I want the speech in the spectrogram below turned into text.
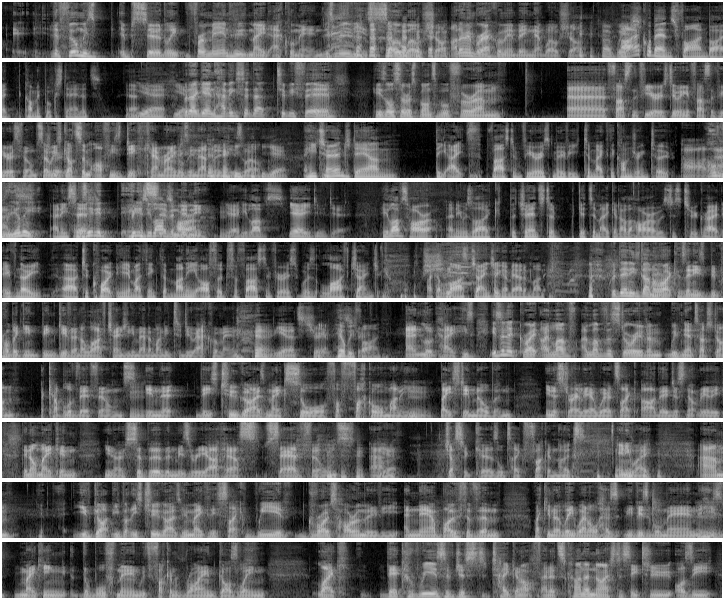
the film is absurdly for a man who made Aquaman. This movie is so well shot. I don't remember Aquaman being that well shot. I Oh, wish. Aquaman's fine by comic book standards. Yeah. yeah, yeah. But again, having said that, to be fair, he's also responsible for um, uh, Fast and the Furious doing a Fast and the Furious film. So he's got some off his dick camera angles in that movie as well. yeah. He turned down the eighth Fast and Furious movie to make The Conjuring two, Ah, Oh, that's- really? and he Because said he did, he because did he loves seven, horror. didn't he? Yeah, he loves. Yeah, he did. Yeah, he loves horror, and he was like, the chance to get to make another horror was just too great. Even though, he, uh, to quote him, I think the money offered for Fast and Furious was life changing, like a life changing amount of money. But then he's done all right because then he's been probably been given a life changing amount of money to do Aquaman. yeah, that's true. Yeah, he'll That's be true. fine. and look, hey, he's isn't it great? I love I love the story of him. We've now touched on a couple of their films in that these two guys make Saw for fuck all money, based in Melbourne. In Australia, where it's like, oh, they're just not really, they're not making, you know, suburban misery art house sad films. Um, Yeah. Justin Kurzel, take fucking notes. Anyway, um, you've got you've got these two guys who make this like weird, gross horror movie, and now both of them, like you know, Leigh Whannell has the Invisible Man. Mm. He's making the Wolfman with fucking Ryan Gosling. Like their careers have just taken off, and it's kind of nice to see two Aussie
